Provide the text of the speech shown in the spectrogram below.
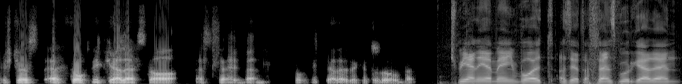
és ezt, ezt szokni kell, ezt, a, ezt fejben szokni kell ezeket a dolgokat. És milyen élmény volt azért a Flensburg ellen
